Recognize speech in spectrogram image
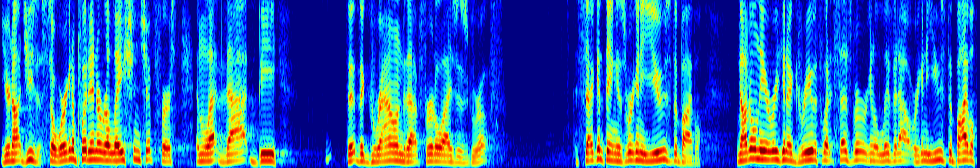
You're not Jesus. So we're going to put in a relationship first and let that be the, the ground that fertilizes growth. The second thing is we're going to use the Bible. Not only are we going to agree with what it says, but we're going to live it out. We're going to use the Bible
